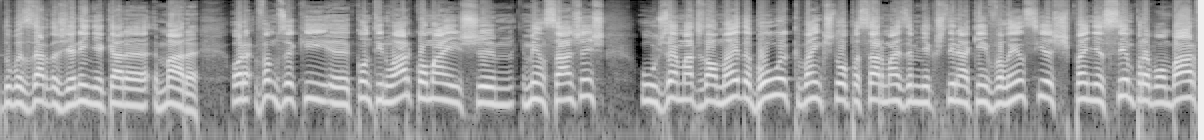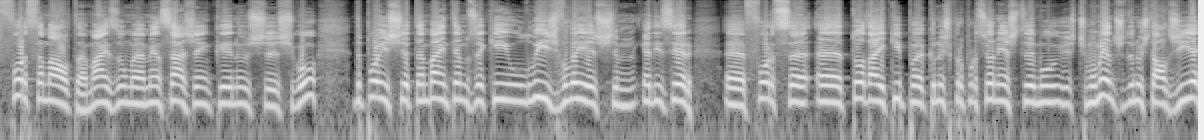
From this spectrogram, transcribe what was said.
do Bazar da Geninha, cara Mara. Ora, vamos aqui continuar com mais mensagens. O José Matos de Almeida, boa, que bem que estou a passar mais a minha Cristina aqui em Valência. Espanha sempre a bombar, força malta. Mais uma mensagem que nos eh, chegou. Depois eh, também temos aqui o Luís Velez hum, a dizer uh, força a toda a equipa que nos proporciona este, estes momentos de nostalgia.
